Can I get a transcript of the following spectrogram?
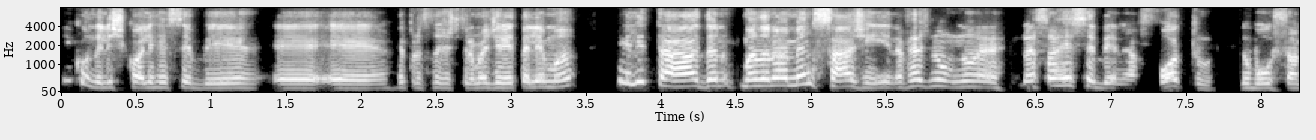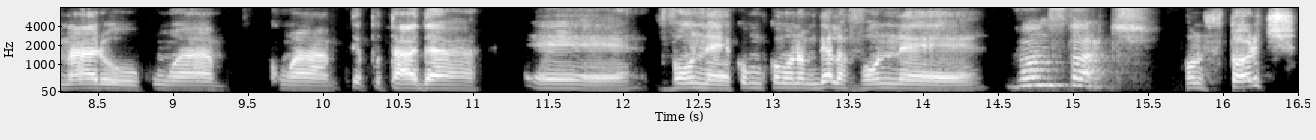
E quando ele escolhe receber é, é, representante da extrema-direita alemã, ele está mandando uma mensagem. E, na verdade, não, não, é, não é só receber, né? A foto do Bolsonaro com a, com a deputada é, Von... Como, como é o nome dela? Von... É... Von Storch. Von Storch.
